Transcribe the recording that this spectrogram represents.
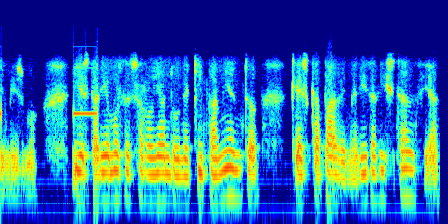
sí mismo y estaríamos desarrollando un equipamiento que es capaz de medir a distancia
